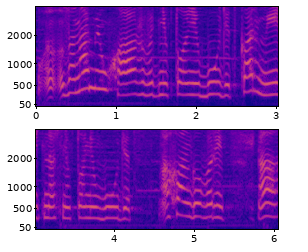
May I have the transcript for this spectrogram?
за нами ухаживать никто не будет, кормить нас никто не будет. А хан говорит, я,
